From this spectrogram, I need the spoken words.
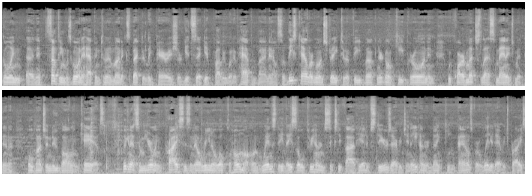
going. Uh, if something was going to happen to him, unexpectedly, perish or get sick, it probably would have happened by now. So these cattle are going straight to a feed bunk, and they're going to keep growing and require much less management than a whole bunch of new bawling calves. Looking at some yearling prices in El Reno, Oklahoma, on Wednesday, they sold 365 head of steers, averaging 819 pounds for a weighted average price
